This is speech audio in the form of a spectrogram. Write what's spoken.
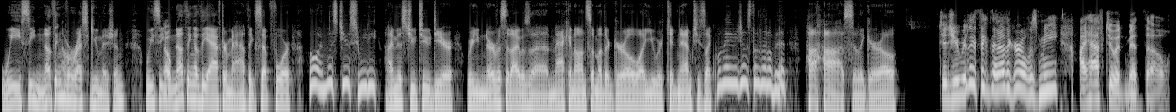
we see nothing of a rescue mission. We see Nope. nothing of the aftermath except for, oh, I missed you, sweetie. I missed you too, dear. Were you nervous that I was uh, macking on some other girl while you were kidnapped? She's like, well, maybe just a little bit. Ha ha, silly girl. Did you really think that other girl was me? I have to admit, though,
